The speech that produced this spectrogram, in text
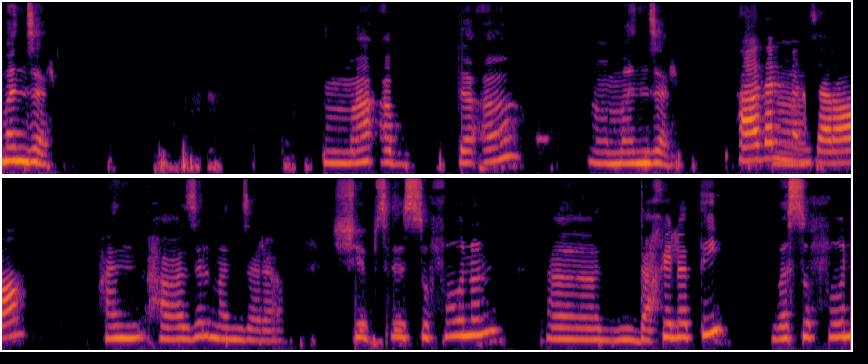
منظر. ما أبدأ. Uh, منظر. هذا uh, المنظرة. هذا المنظرة. Ships سفن آه، داخلتي وسفن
